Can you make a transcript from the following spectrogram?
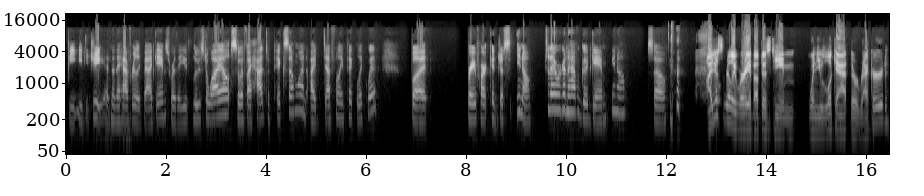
beat EDG, and then they have really bad games where they lose to YL. So if I had to pick someone, I'd definitely pick Liquid. But Braveheart can just, you know, today we're going to have a good game, you know. So I just really worry about this team when you look at their record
